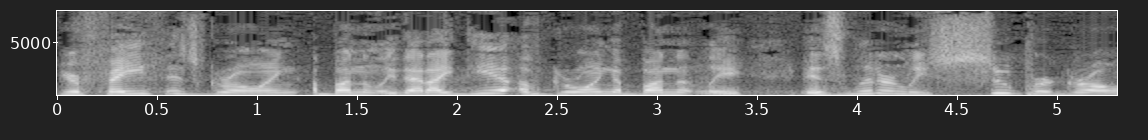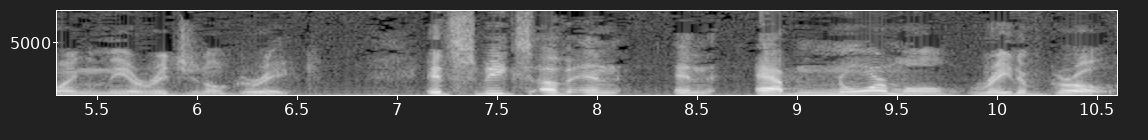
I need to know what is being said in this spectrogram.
Your faith is growing abundantly. That idea of growing abundantly is literally super growing in the original Greek. It speaks of an, an abnormal rate of growth,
